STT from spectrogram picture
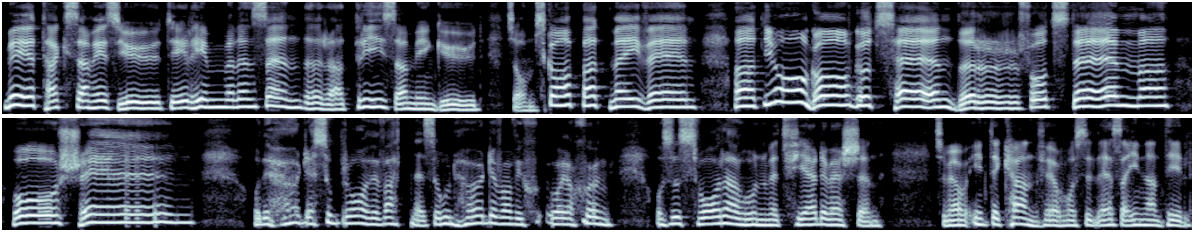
med tacksamhetsljud till himmelen sänder att prisa min Gud som skapat mig väl, att jag av Guds händer fått stämma och själ. Och det hördes så bra över vattnet så hon hörde vad, vi, vad jag sjöng och så svarar hon med fjärde versen som jag inte kan för jag måste läsa till.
